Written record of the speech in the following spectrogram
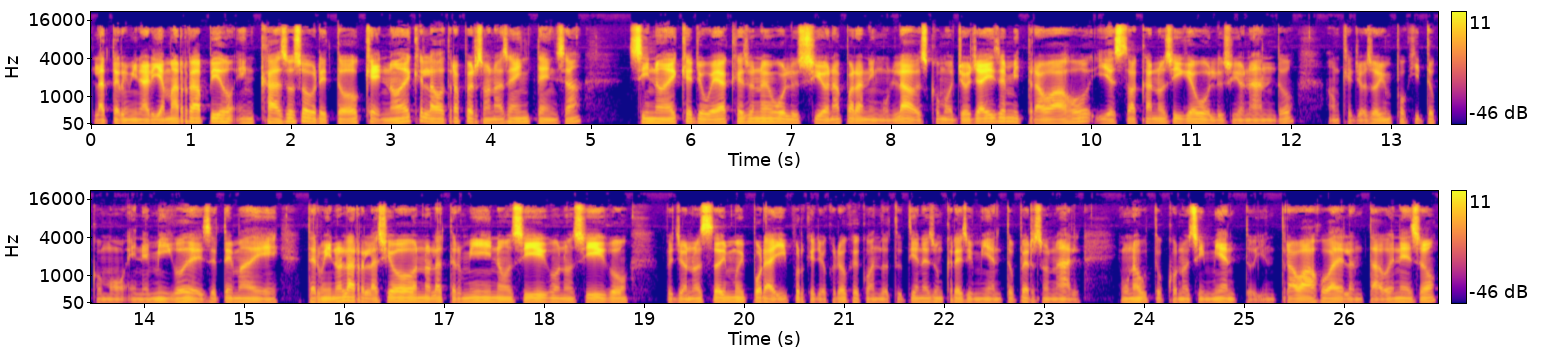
la terminaría más rápido en caso sobre todo que no de que la otra persona sea intensa, sino de que yo vea que eso no evoluciona para ningún lado. Es como yo ya hice mi trabajo y esto acá no sigue evolucionando, aunque yo soy un poquito como enemigo de ese tema de termino la relación, no la termino, sigo, no sigo. Pues yo no estoy muy por ahí porque yo creo que cuando tú tienes un crecimiento personal, un autoconocimiento y un trabajo adelantado en eso,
